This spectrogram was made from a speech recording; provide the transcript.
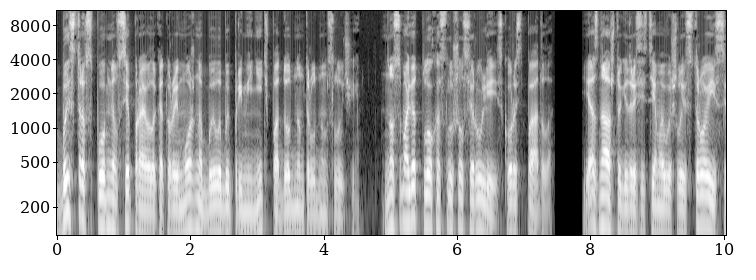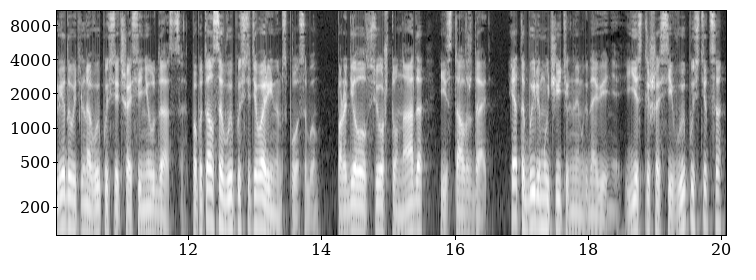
Быстро вспомнил все правила, которые можно было бы применить в подобном трудном случае. Но самолет плохо слушался рулей, скорость падала. Я знал, что гидросистема вышла из строя и, следовательно, выпустить шасси не удастся. Попытался выпустить аварийным способом. проделал все, что надо, и стал ждать. Это были мучительные мгновения. Если шасси выпустится,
